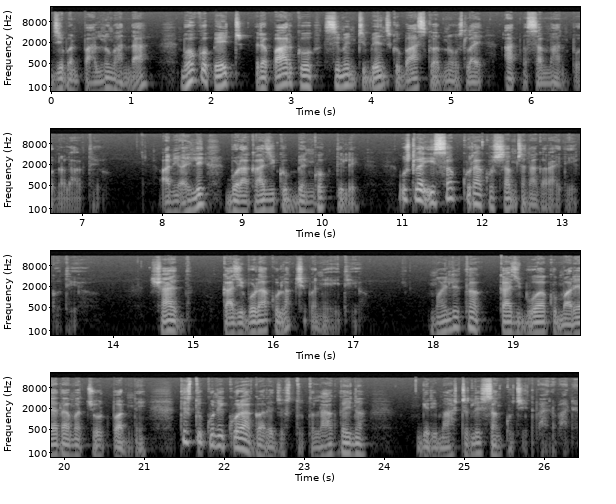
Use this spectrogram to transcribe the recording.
जीवन पाल्नुभन्दा भोको पेट र पारको सिमेन्टी बेन्चको बास गर्नु उसलाई आत्मसम्मानपूर्ण लाग्थ्यो। अनि अहिले बुढाकाजीको व्यङ्गोक्तिले उसलाई यी सब कुराको सम्झना गराइदिएको थियो। सायद काजी बुढाको लक्ष्य पनि यही थियो। मैले त काजी बुवाको मर्यादामा चोट पर्ने त्यस्तो कुनै कुरा गरे जस्तो त लाग्दैन गिरी मास्टरले सङ्कुचित भएर भन्यो।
